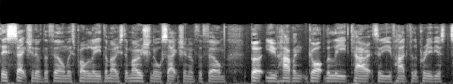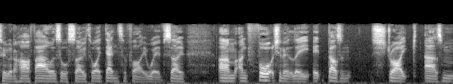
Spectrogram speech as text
this section of the film is probably the most emotional section of the film, but you haven't got the lead character you've had for the previous two and a half hours or so to identify with. So, um, unfortunately, it doesn't strike as m-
